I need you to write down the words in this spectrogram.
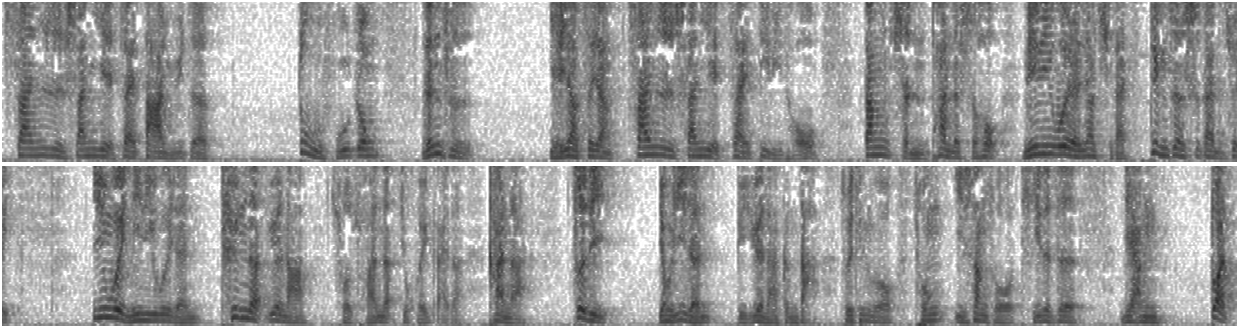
三日三夜在大鱼的肚腹中，人子也要这样三日三夜在地里头。当审判的时候，尼尼微人要起来定这世代的罪，因为尼尼微人听了约拿所传的就悔改的。看呐，这里有一人比越南更大。所以听众从以上所提的这两段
